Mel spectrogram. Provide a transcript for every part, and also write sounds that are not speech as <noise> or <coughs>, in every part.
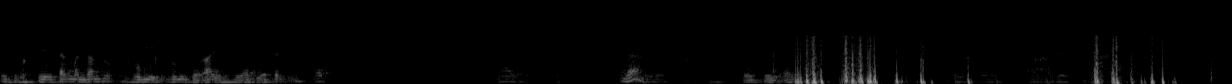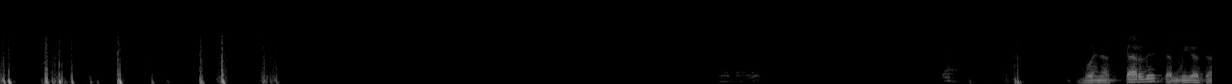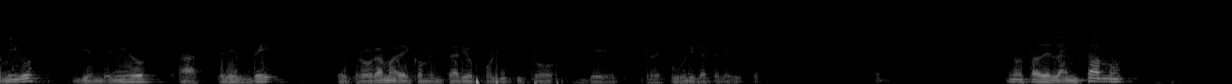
entre los que están mandando Rumi, Rumi Ceballos, ¿sí? ya se- Ya. Entonces, ya. Buenas tardes, amigas, amigos. Bienvenidos a 3D, el programa de comentario político de República Televisión. Nos adelantamos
